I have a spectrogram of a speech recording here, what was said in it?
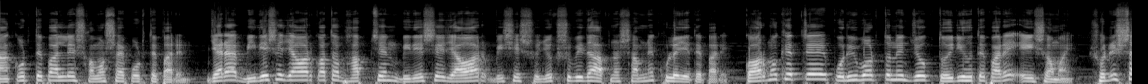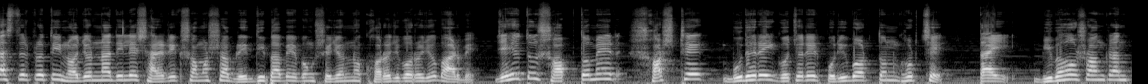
না করতে পারলে সমস্যায় পড়তে পারেন। যারা বিদেশে যাওয়ার কথা ভাবছেন, বিদেশে যাওয়ার বিশেষ সুযোগ সুবিধা আপনার সামনে খুলে যেতে পারে। কর্মক্ষেত্রে পরিবর্তনের যোগ তৈরি হতে পারে এই সময়। শরীর স্বাস্থ্যের প্রতি নজর না দিলে শারীরিক সমস্যা বৃদ্ধি পাবে এবং সেজন্য খরচ বরজও বাড়বে। যেহেতু সপ্তমের ষষ্ঠে বুধের এই গোচরের পরিবর্তন ঘটছে, তাই বিবাহ সংক্রান্ত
